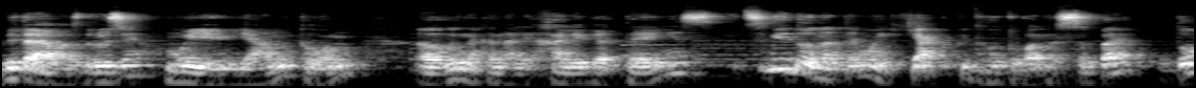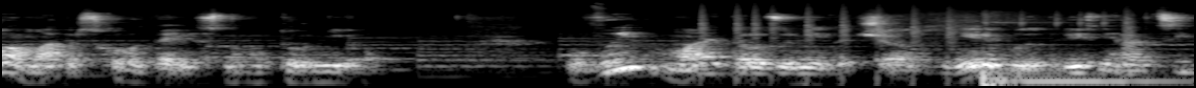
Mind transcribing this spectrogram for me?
Вітаю вас, друзі! Моє ім'я Антон. Е, Ви на каналі Халіга Теніс. Це відео на тему, як підготувати себе до аматорського тенісного турніру. Ви маєте розуміти, що на турнірі будуть різні гравці,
